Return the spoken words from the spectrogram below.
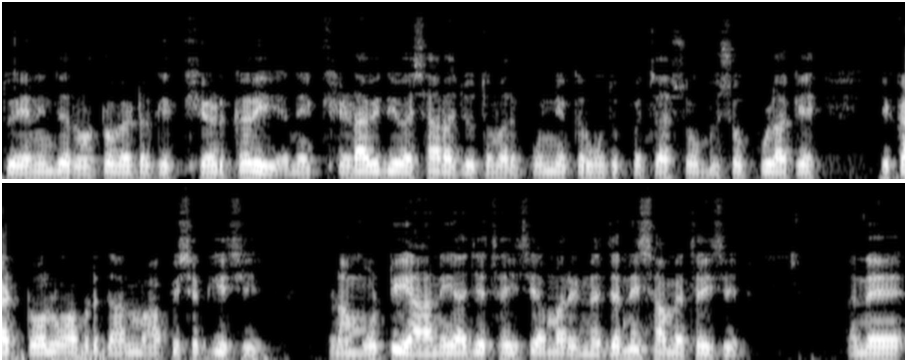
તો એની અંદર રોટોવેટર કે ખેડ કરી અને ખેડાવી દેવા સારા. જો તમારે પુણ્ય કરવું તો પચાસો, બસો પૂળા કે એકાદ ટોલું આપણે દાનમાં આપી શકીએ છીએ. પણ આ મોટી હાનિ આજે થઈ છે, અમારી નજરની સામે થઈ છે. અને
